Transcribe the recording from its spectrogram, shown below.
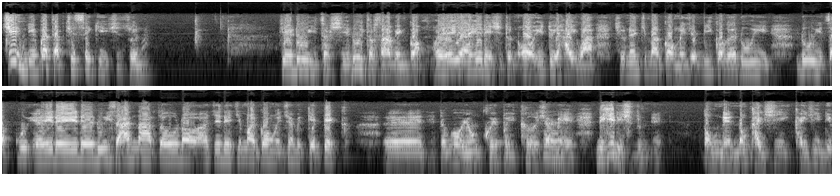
进入到十七世纪时阵。即路易十四、路易十三面讲，迄啊，迄个时阵哦，伊对海外，像咱即摆讲迄些美国诶路易、路易十几诶，迄个、迄个路易斯安那州咯，啊，即个即摆讲诶，啥物魁北克，诶，中国用魁北克，啥物，你迄个时阵诶，当年拢开始开始入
